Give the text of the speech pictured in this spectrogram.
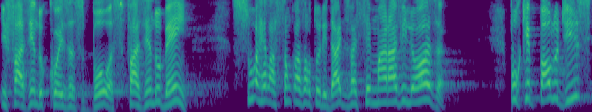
e fazendo coisas boas, fazendo bem, sua relação com as autoridades vai ser maravilhosa. Porque Paulo diz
